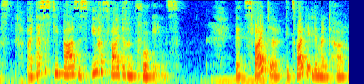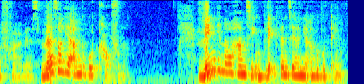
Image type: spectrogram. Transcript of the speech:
ist, weil das ist die Basis Ihres weiteren Vorgehens. Der zweite, die zweite elementare Frage ist, wer soll Ihr Angebot kaufen? Wen genau haben Sie im Blick, wenn Sie an Ihr Angebot denken?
